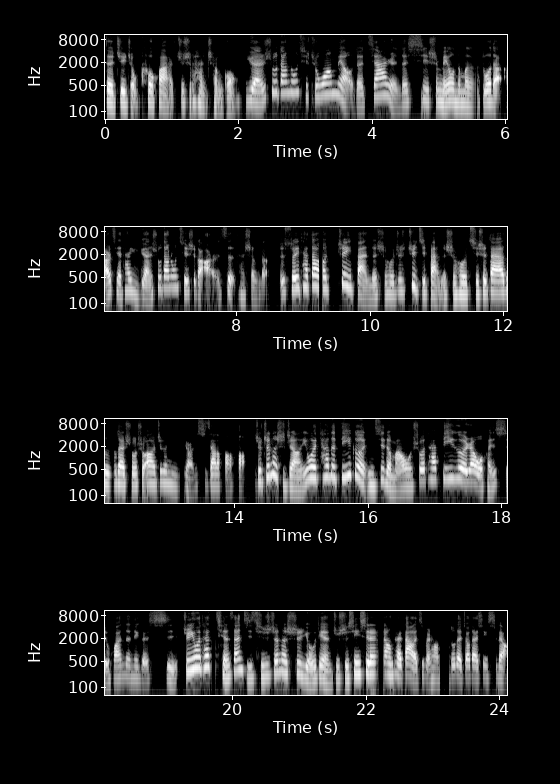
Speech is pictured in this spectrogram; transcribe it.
的这种刻画，就是很成功。原书当中其实汪淼的家人的戏是没有那么多的，而且他原书当中其实是个儿子他生的，所以他到这一版的时候，就是剧集版的时候，其实大家都在说说啊，这个女儿的戏加的好好，就真的是这样。因为他的第一个你记得吗？我说他第一个让我很喜欢的那个戏，就因为他前三集其实真的是有点就是信息量太大了，基本上都在交代信息量，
